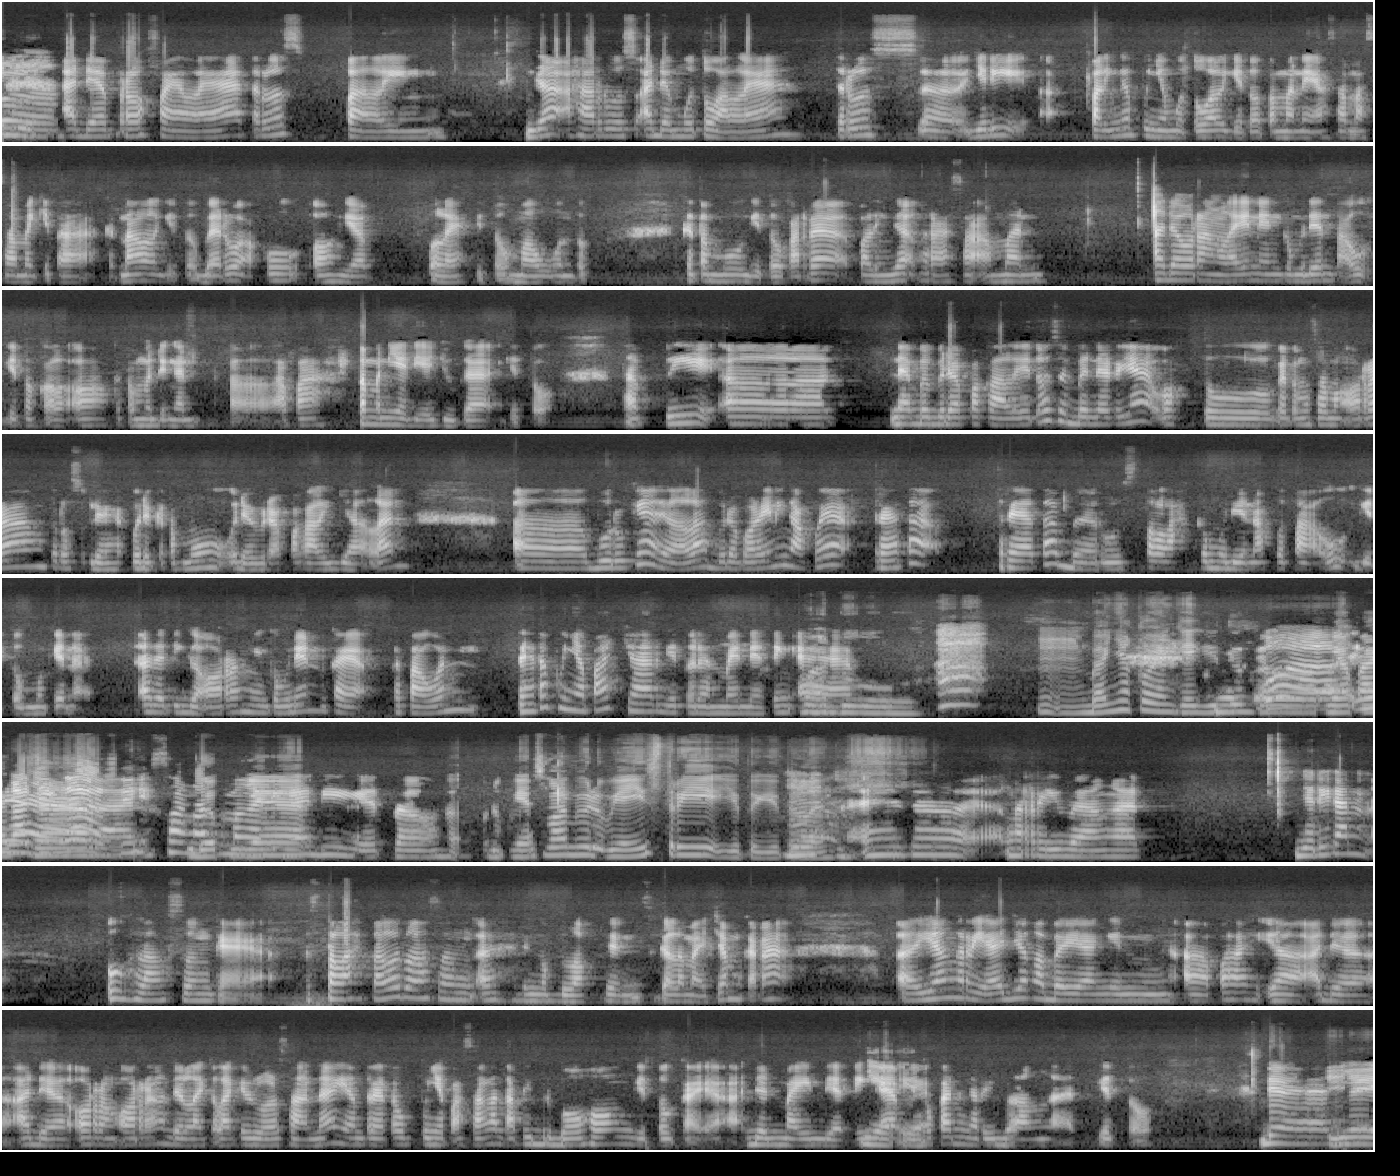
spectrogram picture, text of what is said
ya. ada profilnya terus paling nggak harus ada mutualnya terus uh, jadi paling nggak punya mutual gitu teman yang sama-sama kita kenal gitu. Baru aku oh ya boleh gitu mau untuk ketemu gitu. Karena paling nggak ngerasa aman. Ada orang lain yang kemudian tahu gitu kalau oh ketemu dengan eh, apa temennya dia juga gitu. Tapi eh, nah beberapa kali itu sebenarnya waktu ketemu sama orang terus udah udah ketemu udah berapa kali jalan eh, buruknya adalah beberapa orang ini ngakunya ternyata ternyata baru setelah kemudian aku tahu gitu mungkin ada tiga orang yang kemudian kayak ketahuan ternyata punya pacar gitu dan main dating app Waduh. Mm-mm, banyak kok yang kayak gitu. Wah, punya iya, pacar, ngadi-ngadi. sangat udah punya gitu udah punya suami, udah punya istri gitu-gitu lah. itu ngeri banget jadi kan uh langsung kayak setelah tahu tuh langsung eh ngeblok dan segala macam karena eh, ya ngeri aja kebayangin apa ya ada ada orang-orang dan laki-laki di luar sana yang ternyata punya pasangan tapi berbohong gitu kayak dan main dating Iya, app iya. itu kan ngeri banget gitu dan Iya.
